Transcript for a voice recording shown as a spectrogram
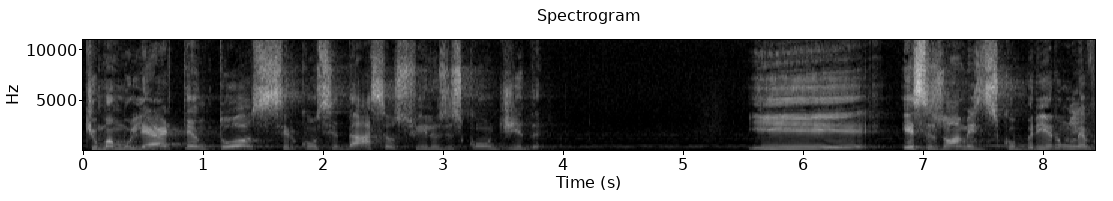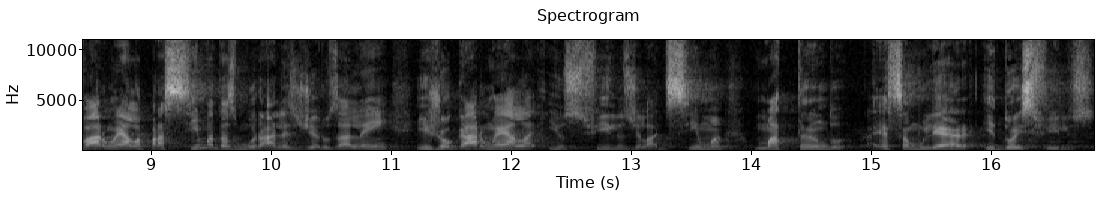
que uma mulher tentou circuncidar seus filhos escondida. E esses homens descobriram, levaram ela para cima das muralhas de Jerusalém e jogaram ela e os filhos de lá de cima, matando essa mulher e dois filhos.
